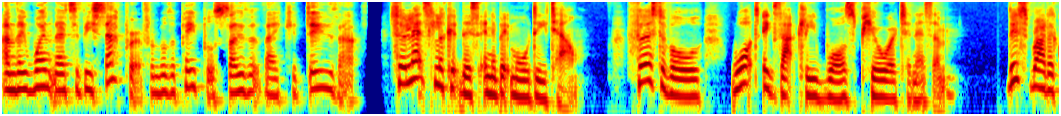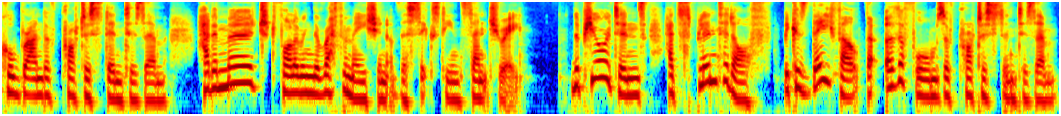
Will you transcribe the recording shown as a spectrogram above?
And they went there to be separate from other people so that they could do that. So let's look at this in a bit more detail. First of all, what exactly was Puritanism? This radical brand of Protestantism had emerged following the Reformation of the 16th century. The Puritans had splintered off because they felt that other forms of Protestantism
